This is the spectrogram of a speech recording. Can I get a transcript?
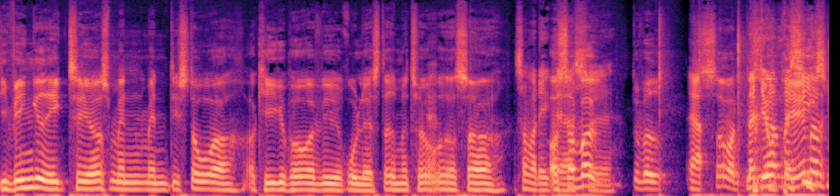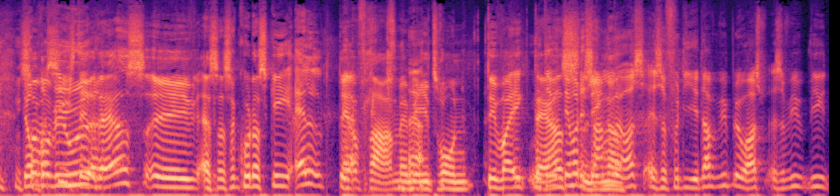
de vinkede ikke til os, men, men de stod og, og kiggede på, at vi rullede afsted med toget, ja. og så... Så var det ikke og deres, så var, øh, du ved, ja. så var det, men det var præcis, det var så var vi ude af deres, øh, altså så kunne der ske alt derfra ja. med metroen. Det var ikke deres det, det var det længere. samme med os, altså fordi der, vi blev også, altså vi, vi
